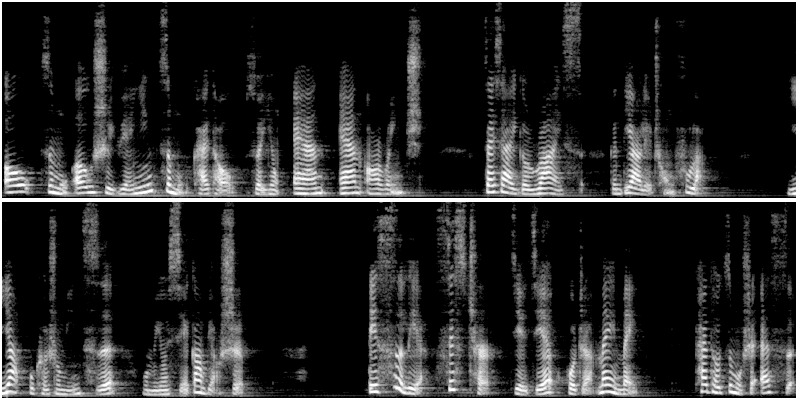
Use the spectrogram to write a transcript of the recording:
o 字母 o 是元音字母开头，所以用 an an orange。再下一个，rice，跟第二列重复了。一样不可数名词，我们用斜杠表示。第四列，sister 姐姐或者妹妹，开头字母是 s，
